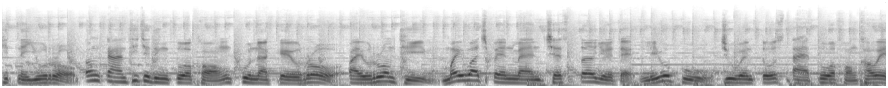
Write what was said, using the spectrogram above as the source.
ทิศในยุโรป ต้องการที่จะดึงตัวของกูนาเกโรไปร่วมทีม ไม่ว่าจะเป็นแมนเชสเตอร์ยูไนเต็ดลิเวอร์พูลจูเวนตุสแต่ตัวของเขาเอ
